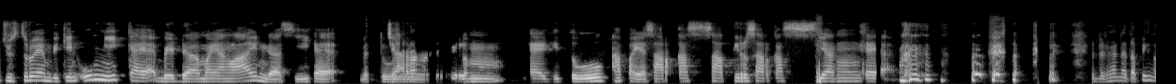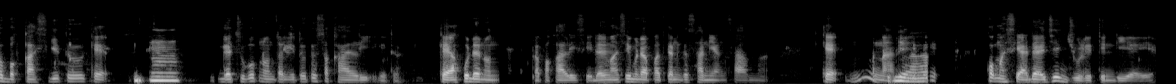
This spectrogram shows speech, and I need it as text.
justru yang bikin unik kayak beda sama yang lain gak sih? Kayak Betul. jarang ada film kayak gitu. Apa ya sarkas satir sarkas yang kayak Sederhana tapi ngebekas gitu kayak hmm, gak cukup nonton itu tuh sekali gitu. Kayak aku udah nonton berapa kali sih dan masih mendapatkan kesan yang sama. Kayak hmm, menarik ini kok masih ada aja yang julitin dia ya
